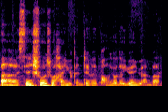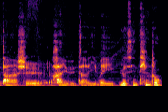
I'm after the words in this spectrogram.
呃，先说说韩宇跟这位朋友的渊源吧。他是韩宇的一位热心听众，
